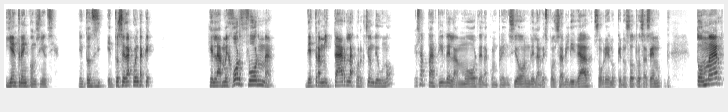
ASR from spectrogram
Y entra en conciencia. Entonces, entonces se da cuenta que, que la mejor forma de tramitar la corrección de uno es a partir del amor, de la comprensión, de la responsabilidad sobre lo que nosotros hacemos. Tomar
